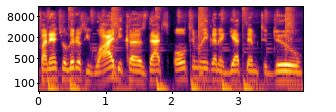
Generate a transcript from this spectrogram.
financial literacy. Why? Because that's ultimately going to get them to do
